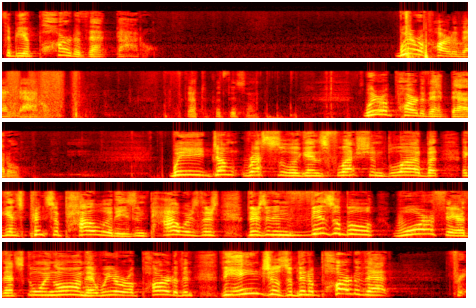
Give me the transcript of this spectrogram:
to be a part of that battle. We're a part of that battle. Got to put this on. We're a part of that battle. We don't wrestle against flesh and blood, but against principalities and powers. There's, there's an invisible warfare that's going on that we are a part of. And the angels have been a part of that for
